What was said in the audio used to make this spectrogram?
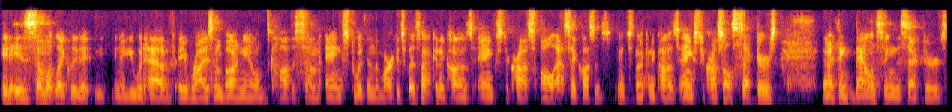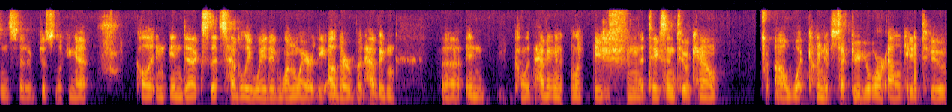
it is somewhat likely that you know you would have a rise in bond yields cause some angst within the markets, but it's not going to cause angst across all asset classes. It's not going to cause angst across all sectors. And I think balancing the sectors instead of just looking at call it an index that's heavily weighted one way or the other, but having uh, in call it having an allocation that takes into account uh, what kind of sector you're allocated to,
